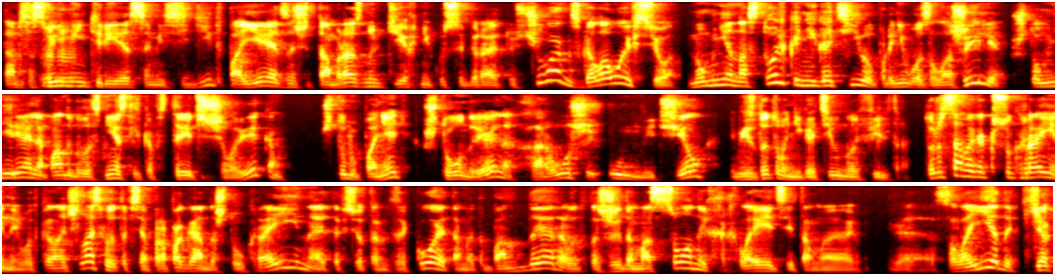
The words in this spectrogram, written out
Там со своими mm-hmm. интересами сидит, паяет, значит, там разную технику собирает. То есть чувак с головой все. Но мне настолько негатива про него заложили, что мне реально понадобилось несколько встреч с человеком, чтобы понять, что он реально хороший, умный чел, без этого негативного фильтра. То же самое, как с Украиной. Вот когда началась вот эта вся пропаганда, что Украина, это все там такое, там это Бандера, вот это жидомасоны, хохлоэти, там э, э, салоеды. Я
